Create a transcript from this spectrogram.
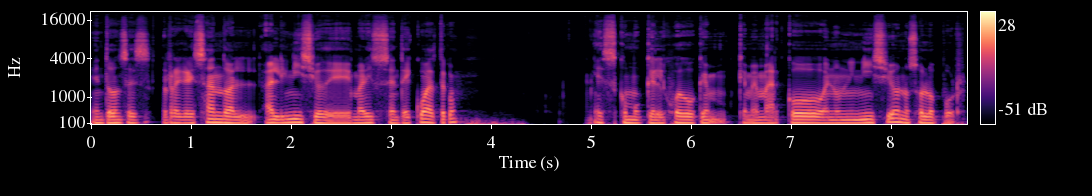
Entonces, regresando al, inicio de Mario 64, es como que el juego que, me marcó en un inicio, no solo por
